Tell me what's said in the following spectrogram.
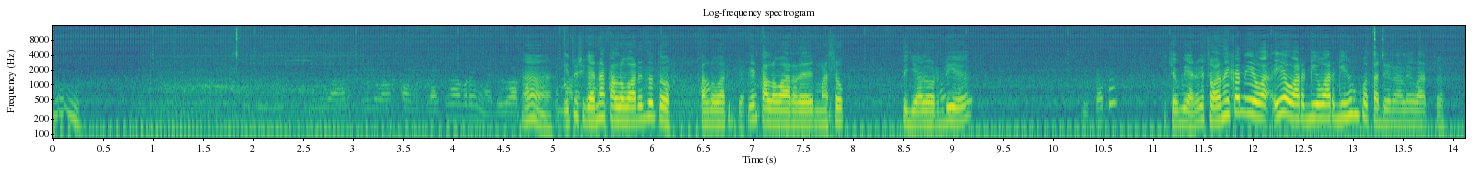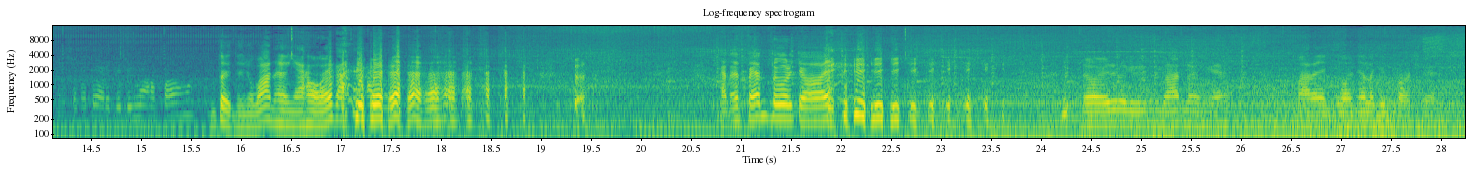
Uh, ah, itu sih karena keluar itu tuh, keluar yang keluar masuk ke jalur dia. Bisa tuh. Coba ya, soalnya kan iya, iya wargi-wargi hungku tadi lewat tuh. Apa mah? Itu itu nyobaan hanya nyaho ya kan. kan adventure coy. Tuh ini lagi di Bandung ya. Marekonya lagi proses.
